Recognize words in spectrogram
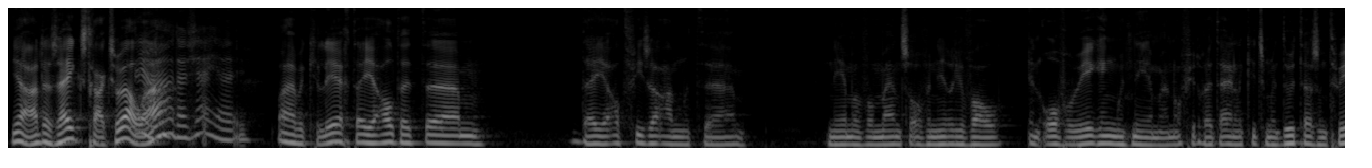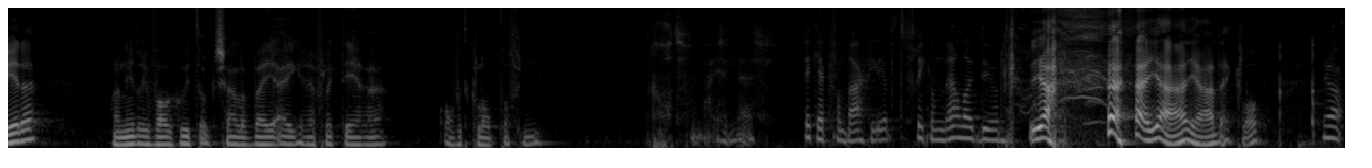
Ja, dat zei ik straks wel, hè? ja, daar zei jij. Wat heb ik geleerd? Dat je altijd ehm, dat je adviezen aan moet ehm, nemen van mensen, of in ieder geval in overweging moet nemen. En of je er uiteindelijk iets mee doet, dat is een tweede. Maar in ieder geval goed ook zelf bij je eigen reflecteren of het klopt of niet. God, een wijze les. Ik heb vandaag geleerd dat de frikandel uit. Ja, ja, ja, dat klopt. Ja.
